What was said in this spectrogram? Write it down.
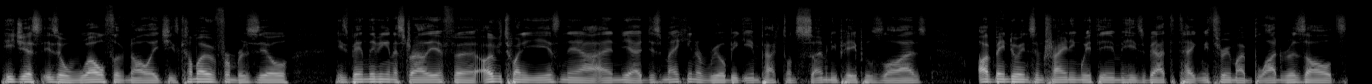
He just is a wealth of knowledge. He's come over from Brazil. He's been living in Australia for over 20 years now, and yeah, just making a real big impact on so many people's lives. I've been doing some training with him. He's about to take me through my blood results.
